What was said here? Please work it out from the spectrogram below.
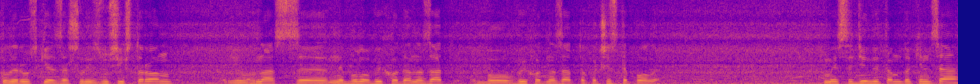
коли русські зайшли з усіх сторон, і в нас е, не було виходу назад, бо виход назад тільки чисте поле. Ми сиділи там до кінця,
